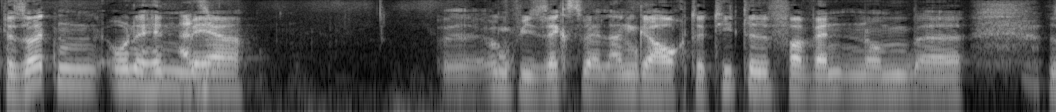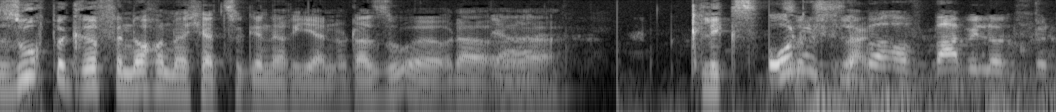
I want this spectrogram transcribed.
Wir sollten ohnehin Also- mehr äh, irgendwie sexuell angehauchte Titel verwenden, um äh, Suchbegriffe noch und nöcher zu generieren oder so, äh, oder Ja. äh, Klicks. Ohne. Schlüpper auf Babylon 5.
